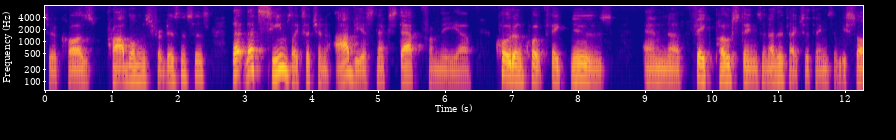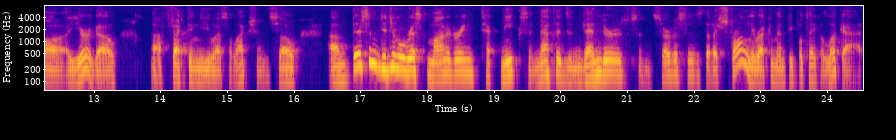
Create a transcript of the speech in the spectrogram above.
to cause problems for businesses that that seems like such an obvious next step from the uh, quote unquote fake news and uh, fake postings and other types of things that we saw a year ago uh, affecting the US election. So um, there's some digital risk monitoring techniques and methods and vendors and services that I strongly recommend people take a look at.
